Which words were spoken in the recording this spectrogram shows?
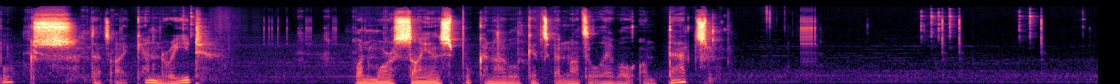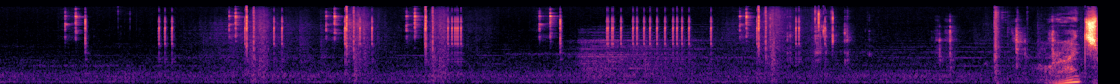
books that I can read. One more science book and I will get another level on that. Alright.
